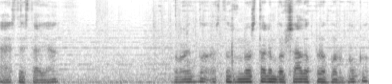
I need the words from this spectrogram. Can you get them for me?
Ah, este está ya. Correcto, estos no están embolsados, pero por poco.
